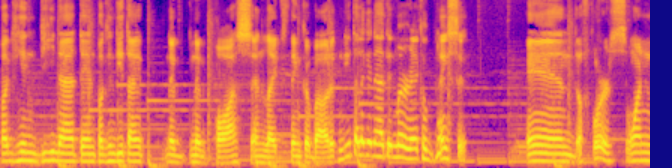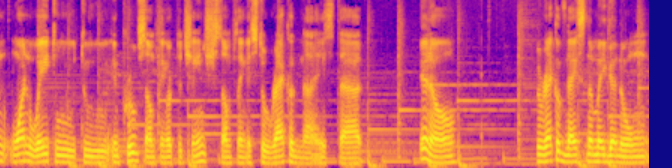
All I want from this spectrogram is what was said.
pag hindi natin, pag hindi tayo nag, nag-pause and like think about it, hindi talaga natin ma-recognize it. and of course one one way to to improve something or to change something is to recognize that you know to recognize na may ganong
